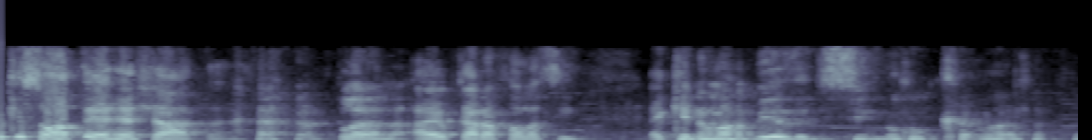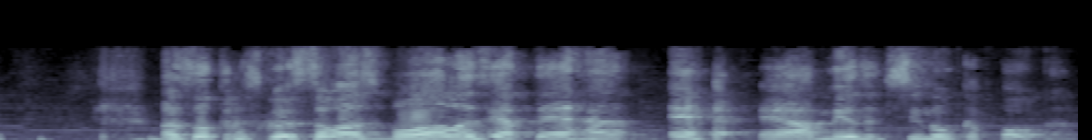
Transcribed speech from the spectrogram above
Por que só a Terra é chata? plana. Aí o cara fala assim, é que numa mesa de sinuca, mano. As outras coisas são as bolas e a terra é, é a mesa de sinuca. Porra.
